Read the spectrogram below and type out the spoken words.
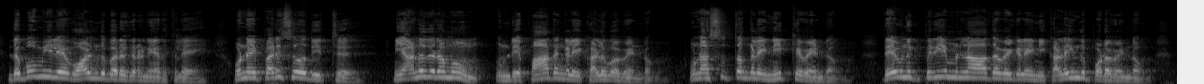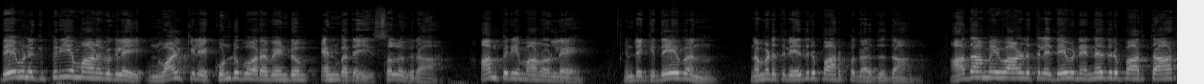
இந்த பூமியிலே வாழ்ந்து வருகிற நேரத்திலே உன்னை பரிசோதித்து நீ அனுதினமும் உன்னுடைய பாதங்களை கழுவ வேண்டும். உன் அசுத்தங்களை நீக்க வேண்டும். தேவனுக்கு பிரியமில்லாதவைகளை நீ களைந்து போட வேண்டும். தேவனுக்கு பிரியமானவைகளை உன் வாழ்க்கையிலே கொண்டு போற வேண்டும் என்பதை சொல்லுகிறார். ஆம் பிரியமானோர்களே இன்றைக்கு தேவன் நம்மிடத்தில் எதிர்பார்ப்பது அதுதான். ஆதாமை வாழ்இடத்திலே தேவன் என்ன எதிர்பார்த்தார்?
